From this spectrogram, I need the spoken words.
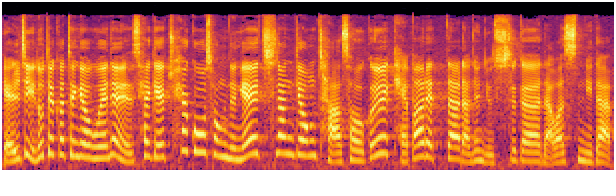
LG 이노텍 같은 경우에는 세계 최고 성능의 친환경 자석을 개발했다라는 뉴스가 나왔습니다.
